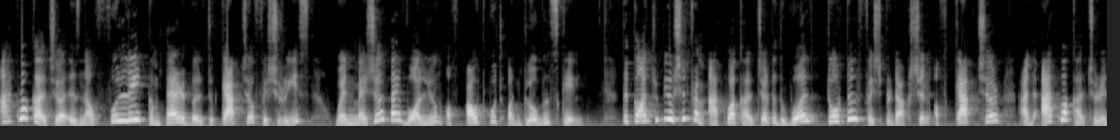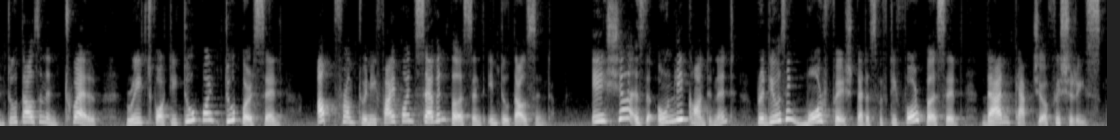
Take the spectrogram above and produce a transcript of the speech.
Aquaculture is now fully comparable to capture fisheries when measured by volume of output on global scale. The contribution from aquaculture to the world total fish production of capture and aquaculture in 2012 reached 42.2% up from 25.7% in 2000. Asia is the only continent producing more fish that is 54% than capture fisheries.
